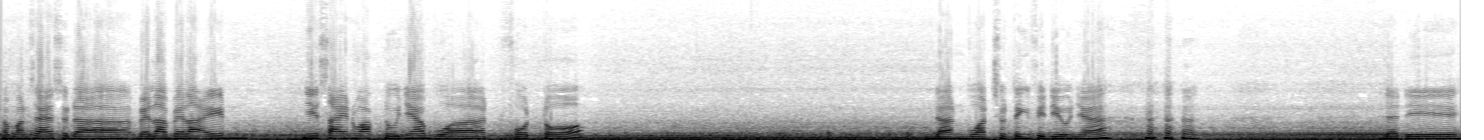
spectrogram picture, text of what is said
teman saya sudah bela-belain nyisain waktunya buat foto dan buat syuting videonya. Jadi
